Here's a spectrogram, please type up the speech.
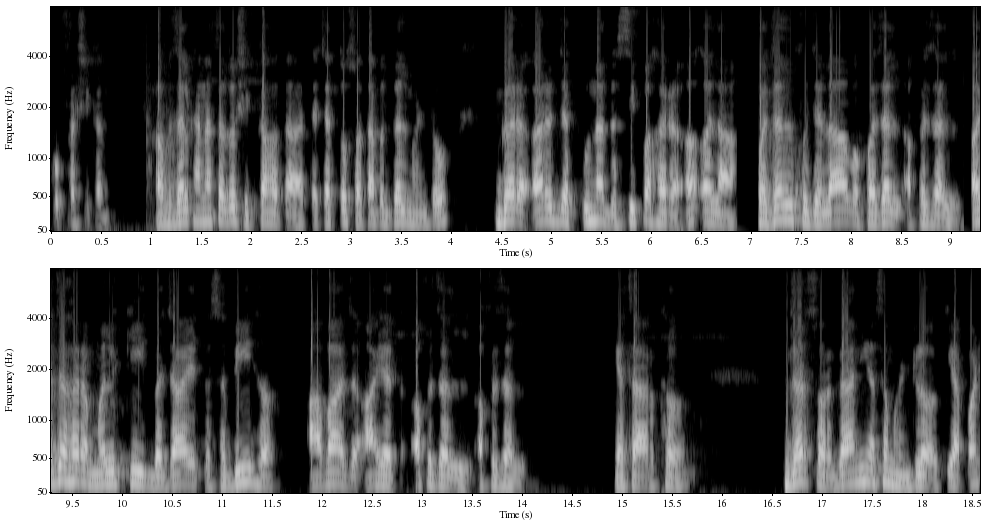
कुफ्र शिकन अफजल खानाचा जो शिक्का होता त्याच्यात तो स्वतःबद्दल म्हणतो गर अर्ज कुन दसिपहर अ अला फजल फुजला व फजल अफजल अजहर मलकी बजायत सबीह आवाज आयत अफजल अफजल. याचा अर्थ जर स्वर्गानी असं म्हटलं की आपण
